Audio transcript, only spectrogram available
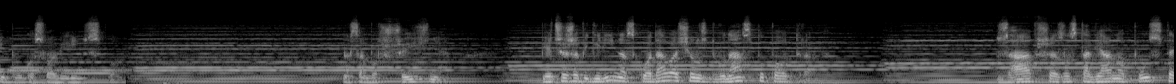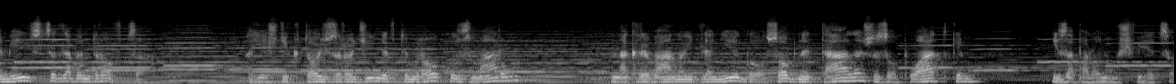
i błogosławieństwo. Na Samborszczyźnie wieczerza wigilijna składała się z dwunastu potraw. Zawsze zostawiano puste miejsce dla wędrowca, a jeśli ktoś z rodziny w tym roku zmarł, nakrywano i dla niego osobny talerz z opłatkiem i zapaloną świecą.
